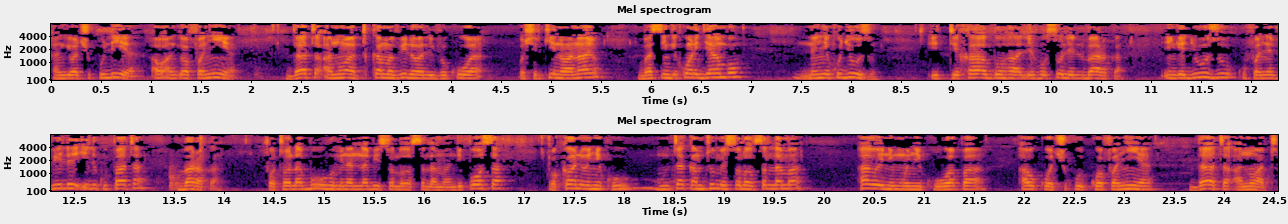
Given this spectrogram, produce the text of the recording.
angewachukulia au angewafanyia dhata anwat kama vile walivyokuwa washirikina wanayo basi ingekuwa ni jambo lenye kujuzu. Ittikhadhuha lihusuli albaraka. Ingejuzu kufanya vile ili kupata baraka. Fatalabuhu minan nabi sallallahu alaihi wasallam. Ndiposa wakawa ni wenye kumtaka mtume sallallahu alaihi wasallam awe ni mwenye kuwapa au kuwafanyia dhata anwat.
